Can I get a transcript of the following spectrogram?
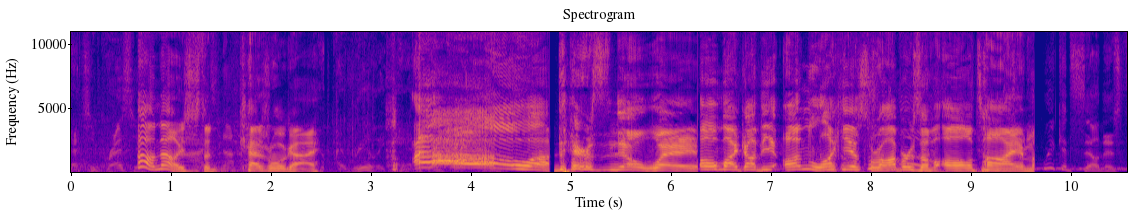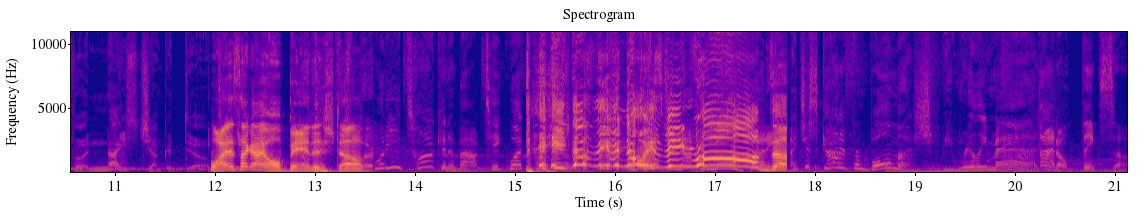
That's impressive. Oh, no, he's just a casual guy. I really can't. Oh! There's no way. Oh my god, the unluckiest robbers of all time. We could sell this for a nice chunk of dough. Why is that guy all bandaged up? What are you talking about? Take what? He doesn't even know he's being robbed! I just got it from Bulma. She'd be really mad. I don't think so.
